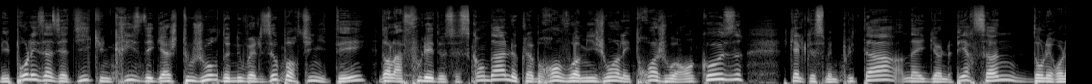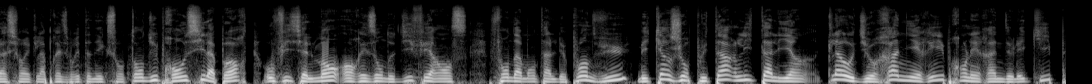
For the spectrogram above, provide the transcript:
Mais pour les Asiatiques, une crise dégage toujours de nouvelles opportunités. Dans la foulée de ce scandale, le club renvoie mi-juin les trois joueurs en cause. Quelques semaines plus tard, Nigel Pearson, dont les relations avec la presse britannique sont tendues, prend aussi la porte, officiellement en raison de différences fondamentales de point de vue. Mais 15 jours plus tard, l'Italien Claudio Ranieri prend les rênes de l'équipe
